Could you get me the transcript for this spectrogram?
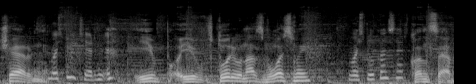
червня. 8 червня. І, і в турі у нас 8 Восьмий концерт. концерт.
